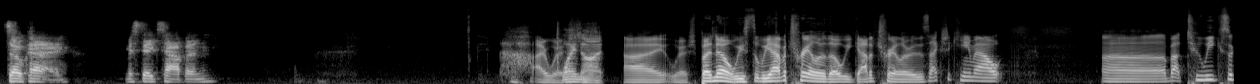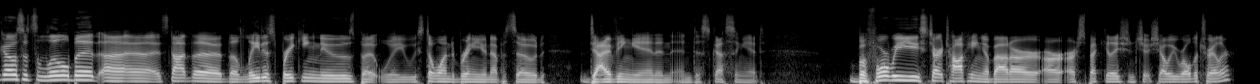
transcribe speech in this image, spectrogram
it's okay. Mistakes happen. I wish. Why not? I wish, but no. We still we have a trailer though. We got a trailer. This actually came out uh, about two weeks ago, so it's a little bit. Uh, it's not the the latest breaking news, but we we still wanted to bring you an episode diving in and, and discussing it. Before we start talking about our, our, our speculation sh- shall we roll the trailer?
